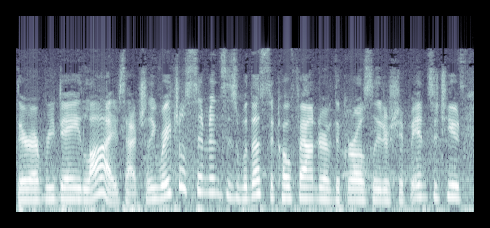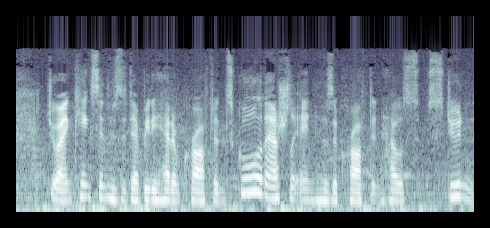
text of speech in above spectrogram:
their everyday lives, actually. Rachel Simmons is with us, the co founder of the Girls Leadership Institute, Jo-Anne Kingstone, who's the deputy head of Crofton School, and Ashley Ng, who's a Crofton House student.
